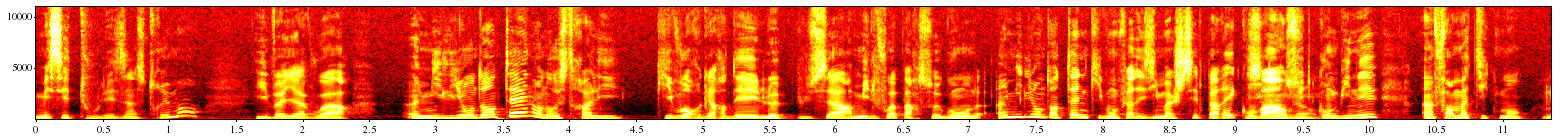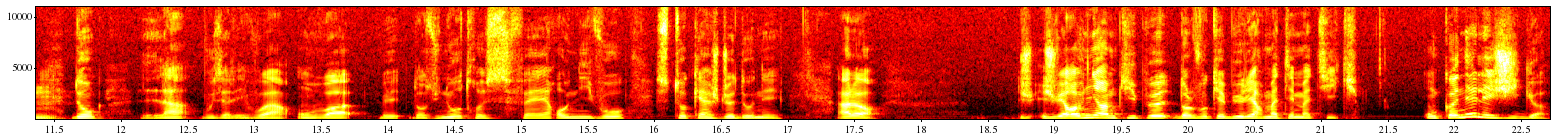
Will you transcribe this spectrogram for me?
mais c'est tous les instruments. Il va y avoir un million d'antennes en Australie. qui vont regarder le pulsar mille fois par seconde, un million d'antennes qui vont faire des images séparées qu'on va ensuite combiner informatiquement. Hmm. Donc là, vous allez voir, on va mais dans une autre sphère au niveau stockage de données. Alors, je vais revenir un petit peu dans le vocabulaire mathématique. On connaît les gigas.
